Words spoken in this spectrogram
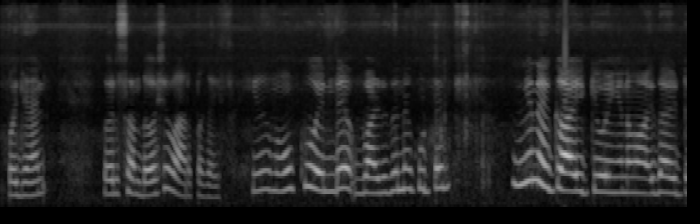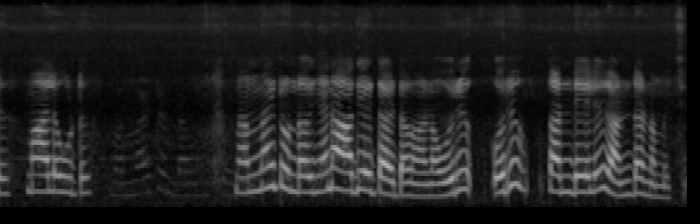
അപ്പോൾ ഞാൻ ഒരു സന്തോഷ വാർത്ത കഴിച്ചു ഇത് നോക്കൂ എന്റെ വഴുതനക്കുട്ടൻ ഇങ്ങനെ ആയിക്കോ ഇങ്ങനെ ഇതായിട്ട് മാല കൂട്ട്? നന്നായിട്ടുണ്ടാവും. ഞാൻ ആദ്യമായിട്ടാണ് കേട്ടോ കാണാം. ഒരു ഒരു തണ്ടയിൽ രണ്ടെണ്ണം വെച്ച്.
